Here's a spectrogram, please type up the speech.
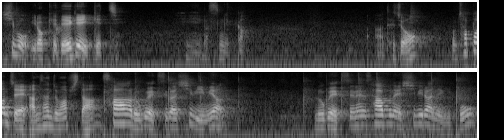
15 이렇게 4개 있겠지. 예, 맞습니까? 아, 되죠? 그럼 첫 번째 암산 좀 합시다. 4 로그 x가 12면 로그 x는 4분의 10이란 얘기고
